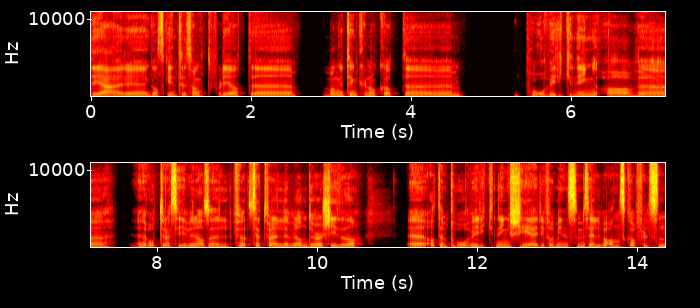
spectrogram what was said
det er eh, ganske interessant, fordi at eh, mange tenker nok at eh, påvirkning av eh, oppdragsgiver, altså sett fra en leverandørs side, da, at en påvirkning skjer i forbindelse med selve anskaffelsen.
